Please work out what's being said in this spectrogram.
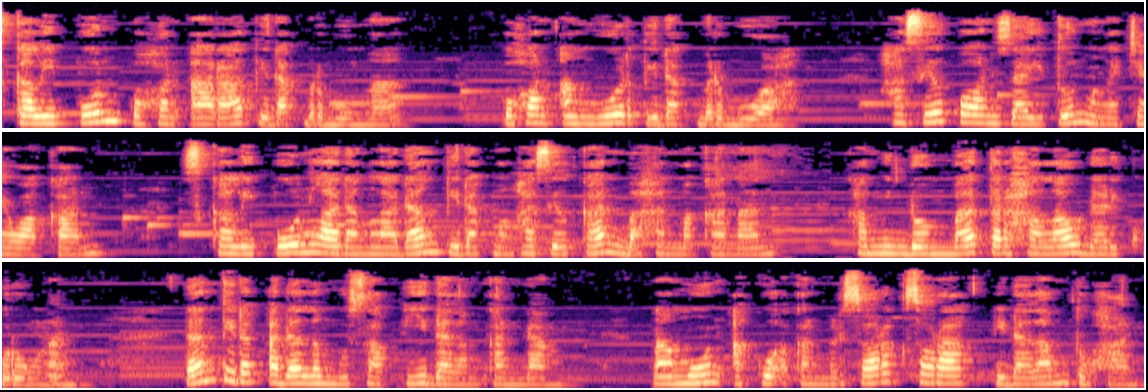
Sekalipun pohon ara tidak berbunga, pohon anggur tidak berbuah, hasil pohon zaitun mengecewakan, sekalipun ladang-ladang tidak menghasilkan bahan makanan, kambing domba terhalau dari kurungan, dan tidak ada lembu sapi dalam kandang. Namun aku akan bersorak-sorak di dalam Tuhan,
